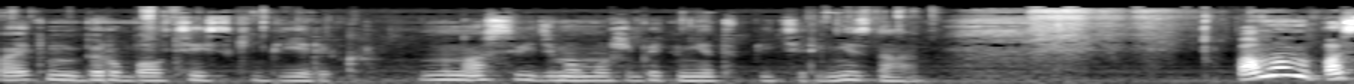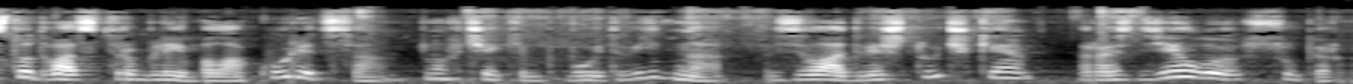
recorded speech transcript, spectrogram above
Поэтому беру Балтийский берег. У нас, видимо, может быть, нет в Питере. Не знаю. По-моему, по 120 рублей была курица. Ну, в чеке будет видно. Взяла две штучки, разделаю. Супер.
